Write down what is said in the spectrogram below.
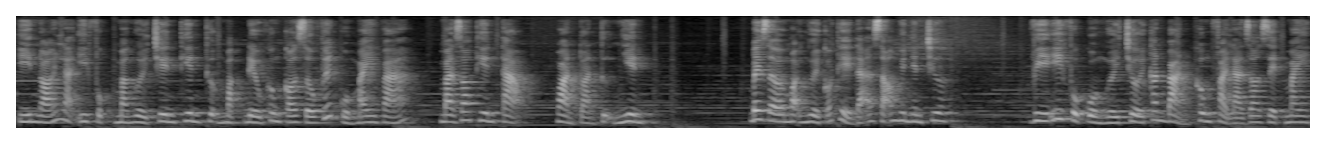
ý nói là y phục mà người trên thiên thượng mặc đều không có dấu vết của may vá, mà do thiên tạo, hoàn toàn tự nhiên. Bây giờ mọi người có thể đã rõ nguyên nhân chưa? Vì y phục của người trời căn bản không phải là do dệt may,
